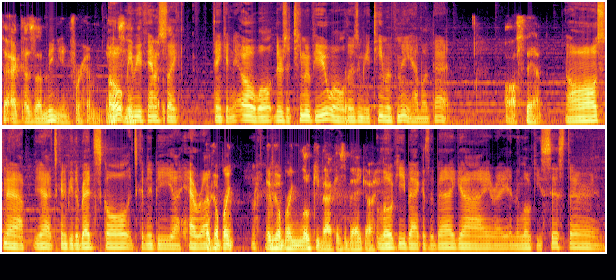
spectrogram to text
to act as a minion for him. Oh, see- maybe Thanos is like thinking, oh, well, there's a team of you. Well, there's gonna be a team of me. How about that? Oh snap! Oh snap! Yeah, it's gonna be the Red Skull. It's gonna be uh, Hela. Maybe he'll bring, maybe he'll bring Loki back as the bad guy. Loki back as the bad guy, right? And then Loki's sister, and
